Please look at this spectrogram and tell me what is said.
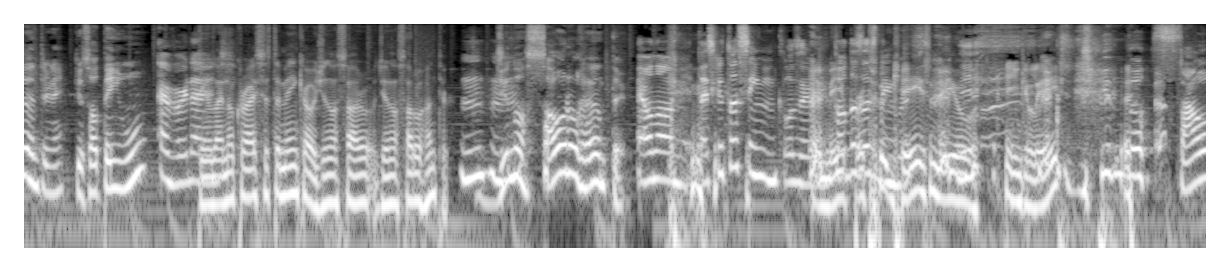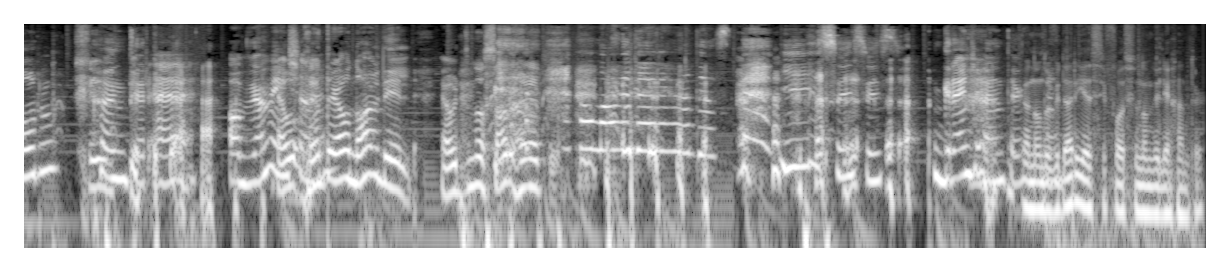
Hunter, né? Porque só tem um É verdade. Tem o Dino Crisis também, que é o Dinossauro, Dinossauro Hunter. Uhum. Dinossauro Hunter. É o nome. Tá escrito assim, inclusive. É em meio todas as línguas. meio inglês. Dinossauro Hunter. Hunter, é. É Obviamente, o né? Hunter é o nome dele. É o Dinossauro Hunter. Meu Deus. Isso, isso, isso. Grande Hunter. Eu não duvidaria se fosse o nome dele Hunter.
